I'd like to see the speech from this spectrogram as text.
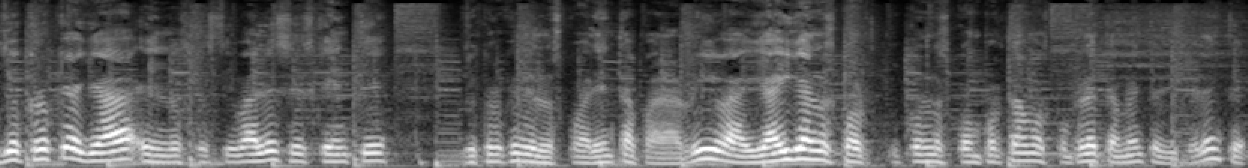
yo creo que allá en los festivales es gente yo creo que de los 40 para arriba, y ahí ya nos, nos comportamos completamente diferente.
